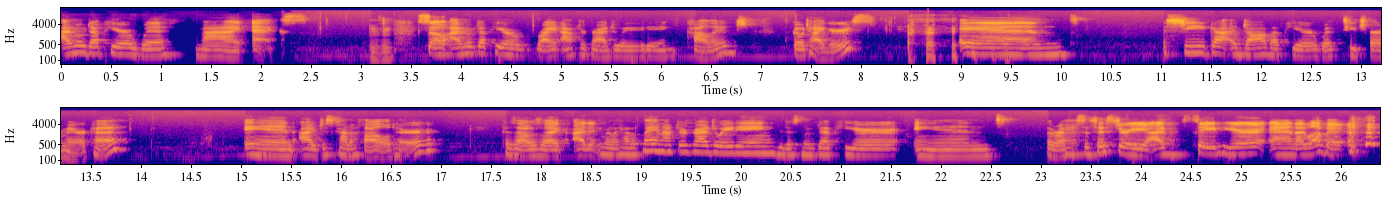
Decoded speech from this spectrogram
I moved up here with my ex. Mm-hmm. So I moved up here right after graduating college. Go Tigers. and she got a job up here with Teach for America. And I just kind of followed her because I was like, I didn't really have a plan after graduating. We just moved up here and the rest is history. I've stayed here and I love it.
